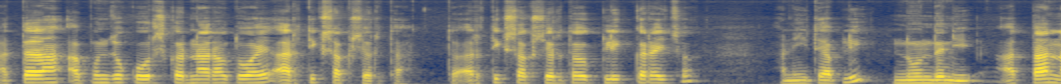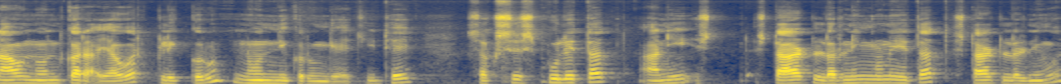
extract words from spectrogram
आता आपण जो कोर्स करणार आहोत तो आहे आर्थिक साक्षरता. तर आर्थिक साक्षरतावर क्लिक करायचं आणि इथे आपली नोंदणी. आता नाव नोंद करा. यावर क्लिक करून नोंदणी करून घ्यायची. इथे सक्सेसफुल येतात आणि स्टार्ट लर्निंग म्हणून येतात. स्टार्ट लर्निंगवर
